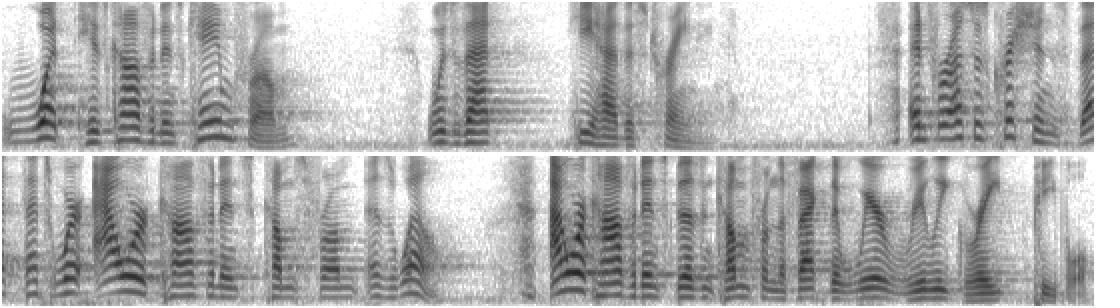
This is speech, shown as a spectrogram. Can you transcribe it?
what his confidence came from was that he had this training. And for us as Christians, that, that's where our confidence comes from as well. Our confidence doesn't come from the fact that we're really great people.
